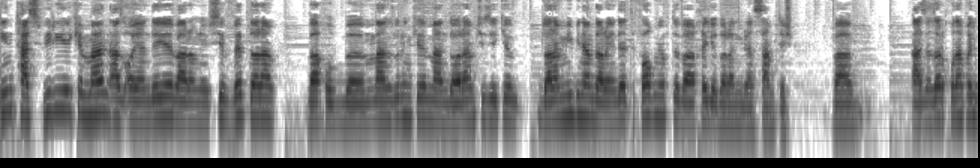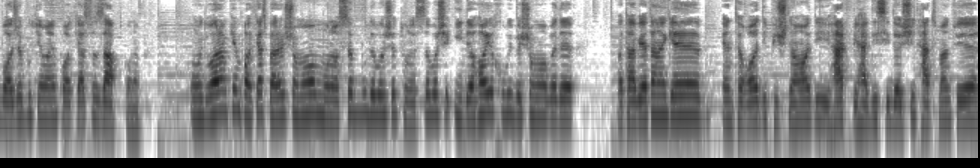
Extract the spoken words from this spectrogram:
این تصویریه که من از آینده برنامه‌نویسی وب دارم و خب منظور این که من دارم چیزی که دارم می‌بینم در آینده اتفاق میفته و خیلی دارن میرن سمتش. و از نظر خودم خیلی واجب بود که من این پادکست رو ضبط کنم. امیدوارم که این پادکست برای شما مناسب بوده باشه تونسته باشه ایده های خوبی به شما بده و طبیعتا اگه انتقادی پیشنهادی حرفی حدیثی داشتید حتما توی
